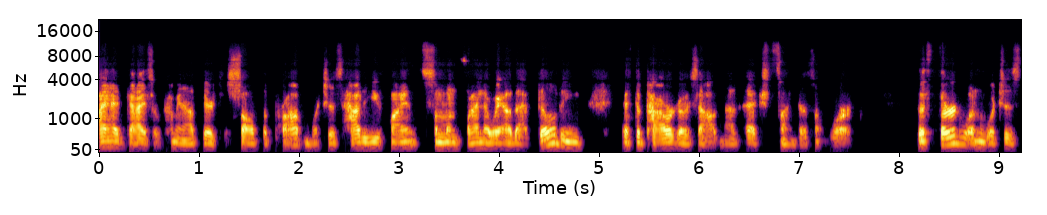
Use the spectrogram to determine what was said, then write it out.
I had guys that were coming out there to solve the problem, which is how do you find someone find their way out of that building if the power goes out and that exit sign doesn't work? The third one, which is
